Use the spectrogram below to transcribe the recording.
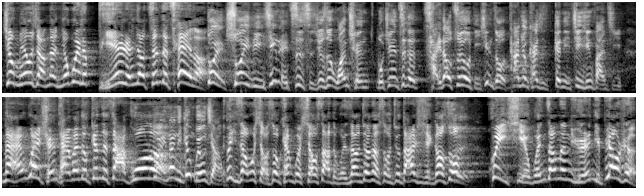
就没有想到你要为了别人要真的菜了，对，所以李金磊自此就是完全，我觉得这个踩到最后底线之后，他就开始跟你进行反击，难怪全台湾都跟着炸锅了，对，那你更不用讲，所以你知道我小时候看过潇洒的文章，就那时候就大家就写告说，会写文章的女人你不要惹，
